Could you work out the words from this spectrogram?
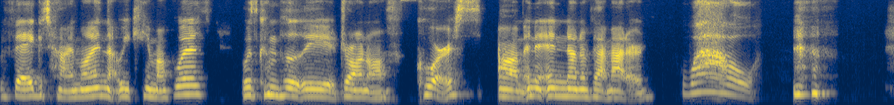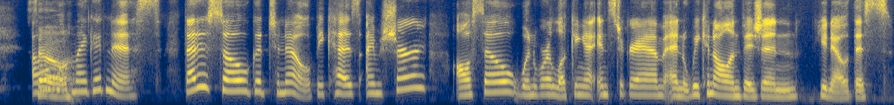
vague timeline that we came up with was completely drawn off course um, and, and none of that mattered. Wow. So, oh my goodness. That is so good to know because i'm sure also when we're looking at instagram and we can all envision you know this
